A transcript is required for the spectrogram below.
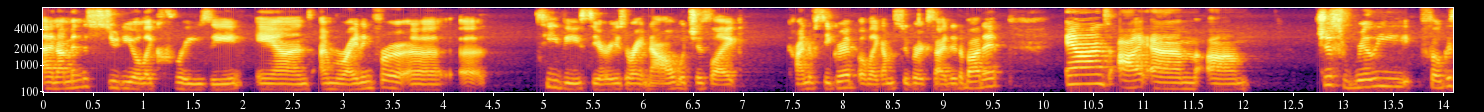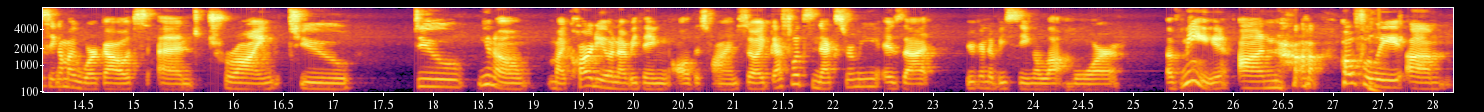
and I'm in the studio like crazy. And I'm writing for a, a TV series right now, which is like kind of secret, but like I'm super excited about it. And I am um, just really focusing on my workouts and trying to do, you know, my cardio and everything all the time. So I guess what's next for me is that you're going to be seeing a lot more of me on hopefully um,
